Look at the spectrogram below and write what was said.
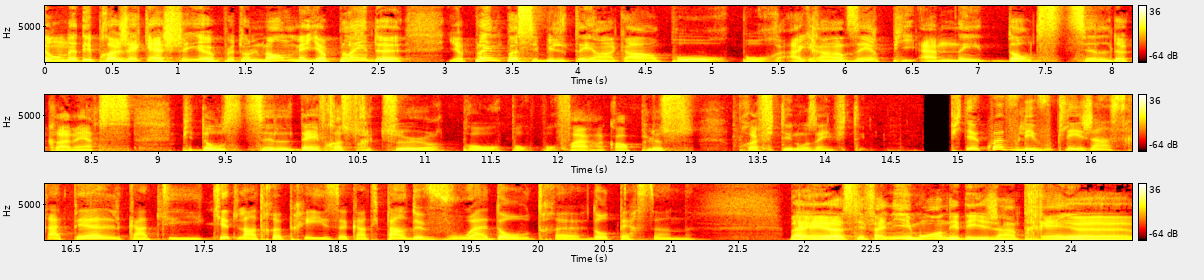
on a des projets cachés un peu tout le monde, mais il y a plein de, il y a plein de possibilités encore pour, pour agrandir puis amener d'autres styles de commerce puis d'autres styles d'infrastructure pour, pour, pour, faire encore plus profiter nos invités. Puis de quoi voulez-vous que les gens se rappellent quand ils quittent l'entreprise, quand ils parlent de vous à d'autres euh, personnes? Bien, euh, Stéphanie et moi, on est des gens très, euh,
